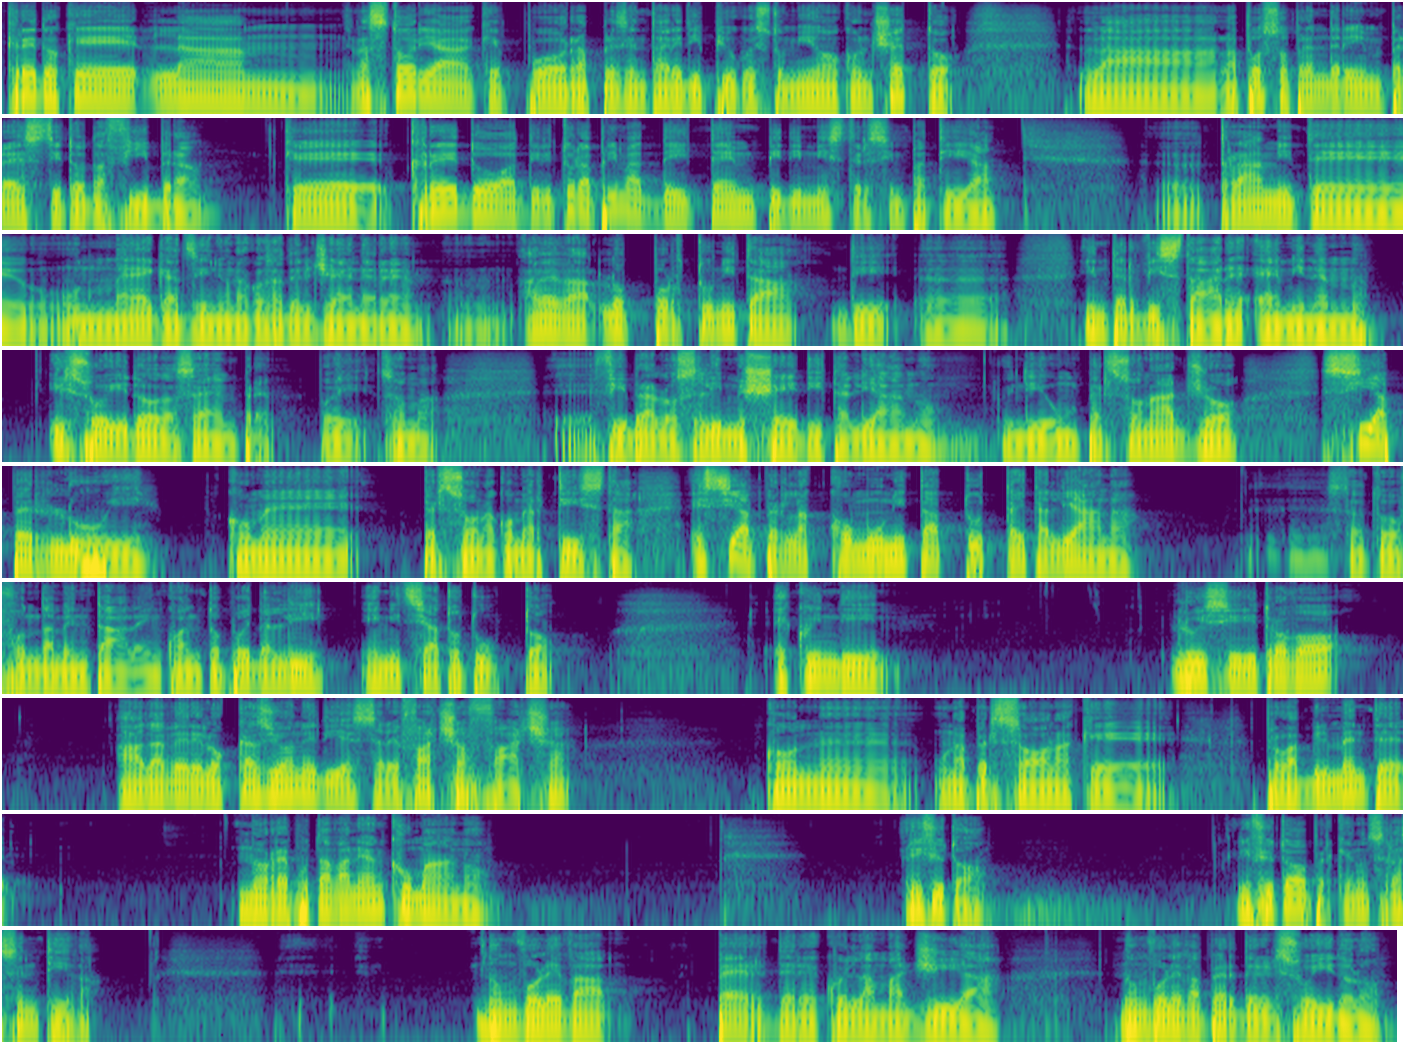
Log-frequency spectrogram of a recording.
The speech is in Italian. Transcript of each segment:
Credo che la, mm, la, storia che può rappresentare di più questo mio concetto la, la posso prendere in prestito da Fibra, che credo addirittura prima dei tempi di Mister Simpatia, eh, tramite un magazine, una cosa del genere, eh, aveva l'opportunità di eh, intervistare Eminem il suo idolo da sempre. Poi, insomma, eh, Fibra lo slim shady italiano, quindi un personaggio sia per lui come persona, come artista, e sia per la comunità tutta italiana. È stato fondamentale, in quanto poi da lì è iniziato tutto. E quindi lui si ritrovò ad avere l'occasione di essere faccia a faccia con eh, una persona che probabilmente non reputava neanche umano. Rifiutò. Rifiutò perché non se la sentiva. Non voleva perdere quella magia, non voleva perdere il suo idolo,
